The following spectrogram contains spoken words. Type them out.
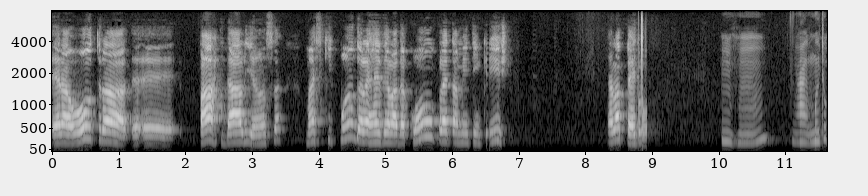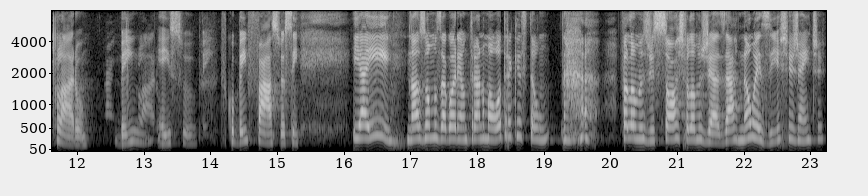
era outra é, parte da aliança, mas que quando ela é revelada completamente em Cristo, ela perde. Uhum. Ah, muito claro. Bem, é isso. Ficou bem fácil assim. E aí, nós vamos agora entrar numa outra questão. falamos de sorte, falamos de azar, não existe, gente.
